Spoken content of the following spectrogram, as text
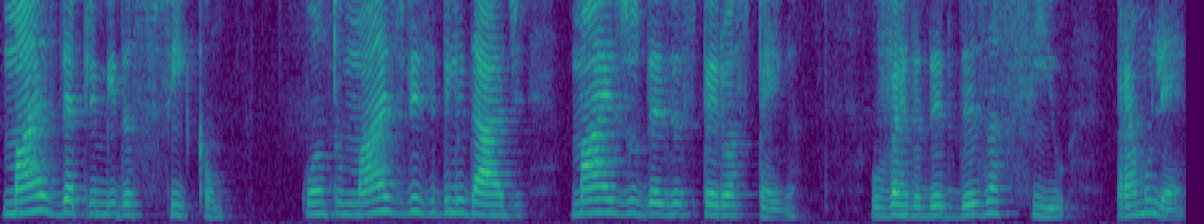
mais deprimidas ficam. Quanto mais visibilidade, mais o desespero as pega. O verdadeiro desafio para a mulher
